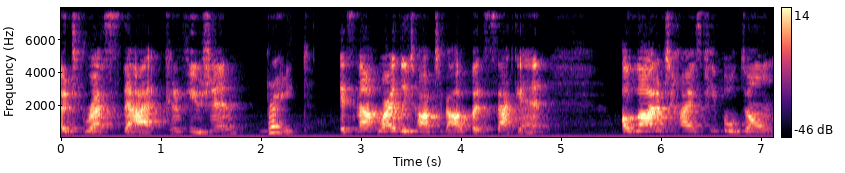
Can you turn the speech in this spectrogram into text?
address that confusion. Right. It's not widely talked about, but second, a lot of times people don't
